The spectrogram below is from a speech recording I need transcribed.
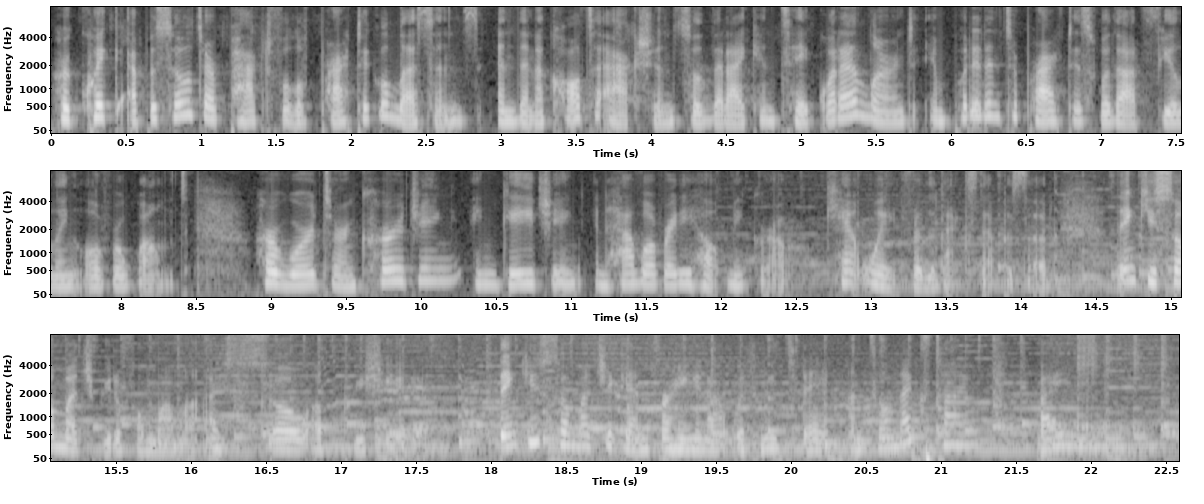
Her quick episodes are packed full of practical lessons and then a call to action so that I can take what I learned and put it into practice without feeling overwhelmed. Her words are encouraging, engaging, and have already helped me grow. Can't wait for the next episode. Thank you so much, beautiful mama. I so appreciate it. Thank you so much again for hanging out with me today. Until next time, bye.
